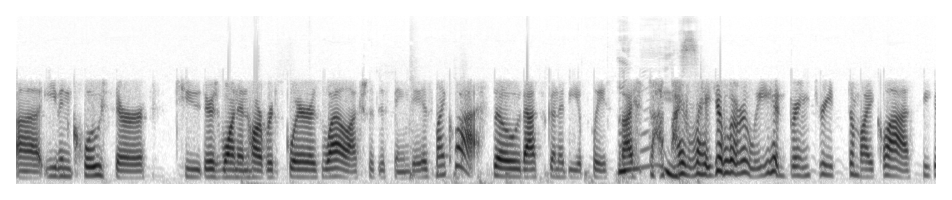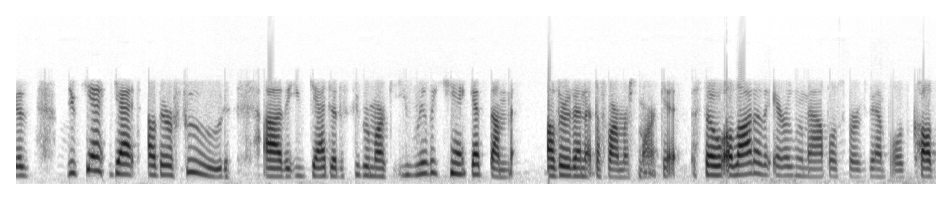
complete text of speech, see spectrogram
uh, even closer to there's one in Harvard Square as well, actually the same day as my class. So that's going to be a place that I stop by regularly and bring treats to my class because you can't get other food uh, that you get at a supermarket. You really can't get them other than at the farmers market. So a lot of the heirloom apples, for example, is called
